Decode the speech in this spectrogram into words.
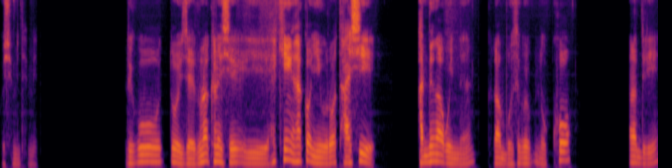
보시면 됩니다. 그리고 또 이제 루나 클래식 이 해킹 사건 이후로 다시 반등하고 있는 그런 모습을 놓고 사람들이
